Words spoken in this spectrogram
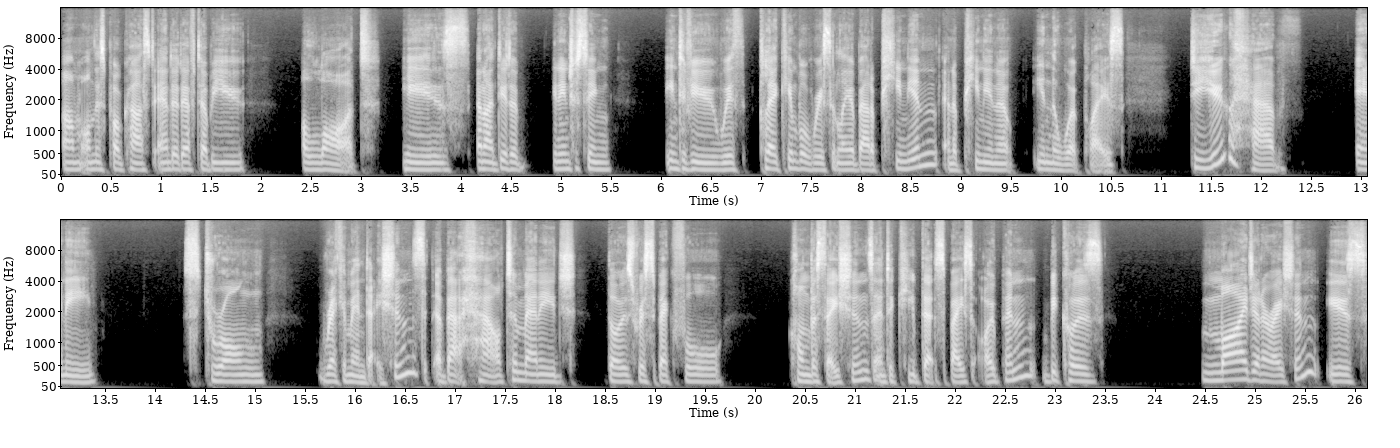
um, on this podcast and at FW a lot. Is and I did a, an interesting interview with Claire Kimball recently about opinion and opinion in the workplace. Do you have any strong recommendations about how to manage those respectful conversations and to keep that space open? Because my generation is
